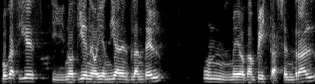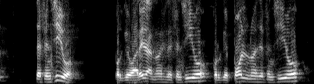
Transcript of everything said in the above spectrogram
Boca sigues y no tiene hoy en día en el plantel un mediocampista central defensivo, porque Varela no es defensivo, porque Paul no es defensivo,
